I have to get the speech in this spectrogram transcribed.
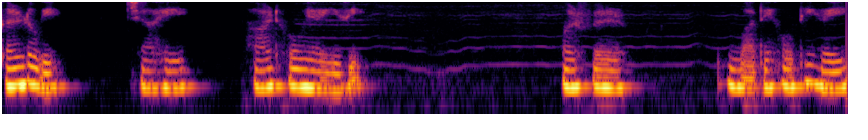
कर लोगे, चाहे हार्ड हो या इजी और फिर बातें होती गई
